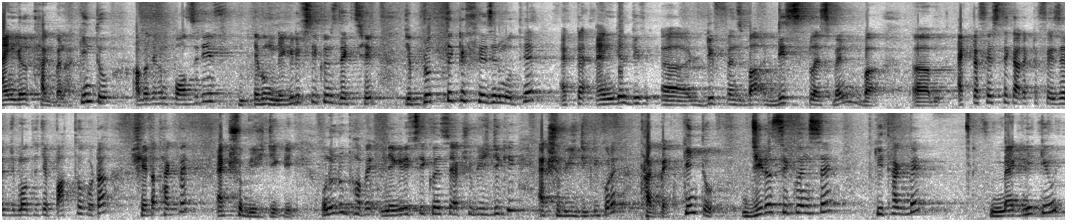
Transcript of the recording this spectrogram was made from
অ্যাঙ্গেল থাকবে না। কিন্তু আমরা যখন পজিটিভ এবং নেগেটিভ সিকোয়েন্স দেখছি, যে প্রত্যেকটা ফেজের মধ্যে একটা অ্যাঙ্গেল ডিফারেন্স বা ডিসপ্লেসমেন্ট বা একটা ফেজ থেকে আরেকটা ফেজের মধ্যে যে পার্থক্যটা, সেটা থাকবে একশো বিশ ডিগ্রি। অনুরূপভাবে নেগেটিভ সিকোয়েন্সে একশো বিশ ডিগ্রি, একশো বিশ ডিগ্রি করে থাকবে। কিন্তু জিরো সিকোয়েন্সে কি থাকবে? ম্যাগনিটিউড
